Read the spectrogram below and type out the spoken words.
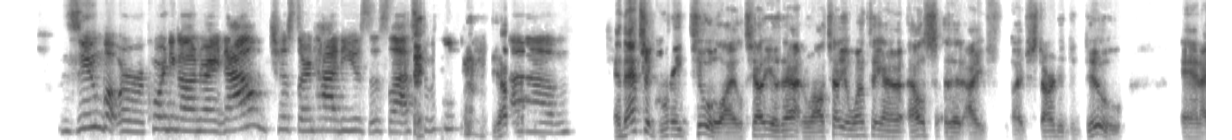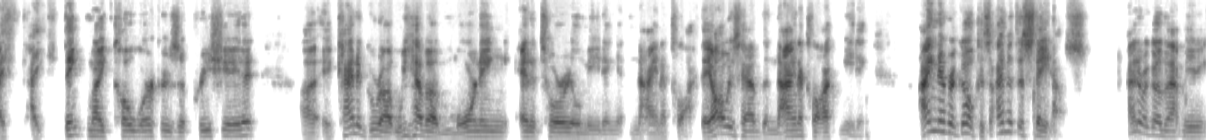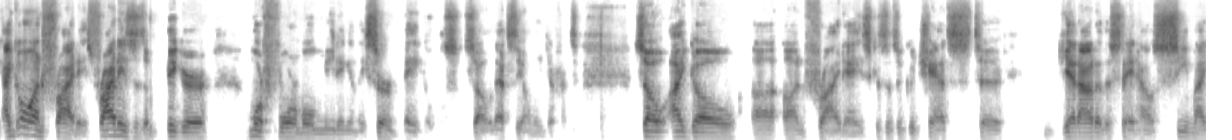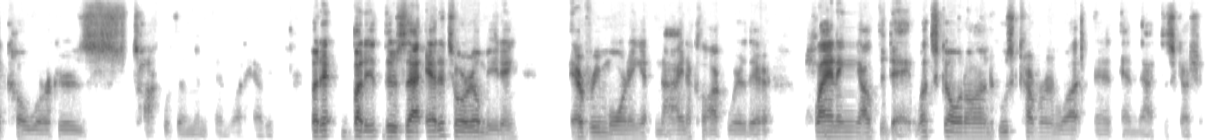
Zoom, what we're recording on right now, just learned how to use this last week. yep. Um, and that's a great tool. I'll tell you that. And I'll tell you one thing else that I've I've started to do, and I I think my coworkers appreciate it. Uh, it kind of grew up. We have a morning editorial meeting at nine o'clock. They always have the nine o'clock meeting. I never go because I'm at the state house. I never go to that meeting. I go on Fridays. Fridays is a bigger, more formal meeting, and they serve bagels. So that's the only difference. So I go uh, on Fridays because it's a good chance to get out of the state house, see my coworkers, talk with them, and, and what have you. But it, but it, there's that editorial meeting every morning at nine o'clock where they're planning out the day, what's going on, who's covering what, and, and that discussion.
